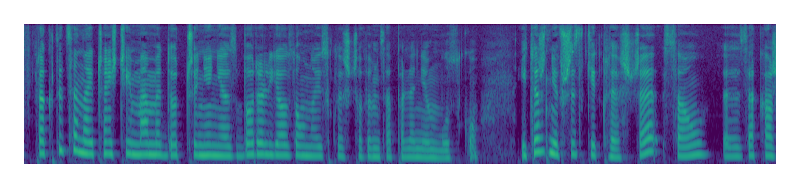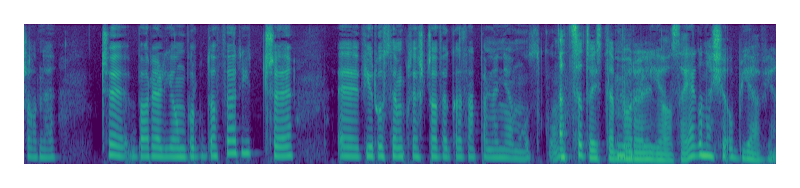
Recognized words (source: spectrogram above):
w praktyce najczęściej mamy do czynienia z boreliozą, no i z kleszczowym zapaleniem mózgu. I też nie wszystkie kleszcze są y, zakażone czy borelią Burgdorferi, czy y, wirusem kleszczowego zapalenia mózgu. A co to jest ta borelioza? Jak ona się objawia?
